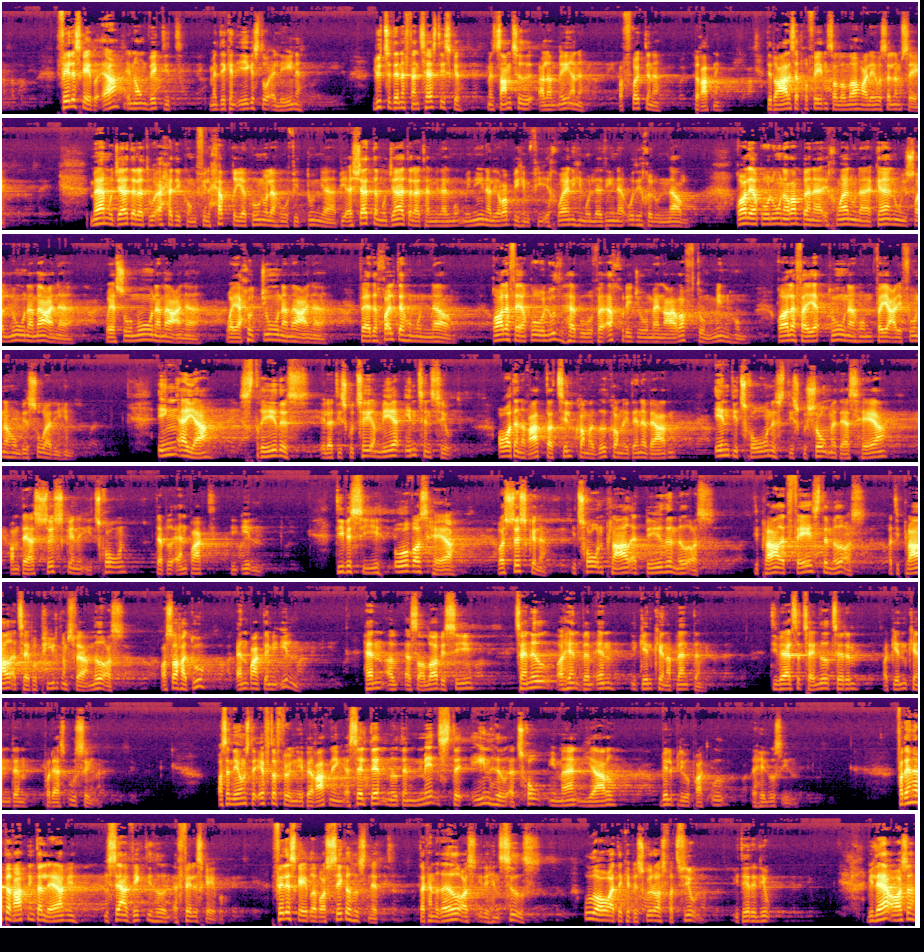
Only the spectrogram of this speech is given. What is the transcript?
Fællesskabet er enormt vigtigt, men det kan ikke stå alene. Lyt til denne fantastiske, men samtidig alarmerende og frygtende beretning. Det berettes af profeten sallallahu alaihi wasallam sagde, ما مجادلة أحدكم في الحق يكون له في الدنيا بأشد مجادلة من المؤمنين لربهم في إخوانهم الذين أدخلوا النار قال يقولون ربنا إخواننا كانوا يصلون معنا ويصومون معنا ويحجون معنا فأدخلتهم النار. قال فيقول اذهبوا فأخرجوا من عرفتم منهم. قال فيأتونهم فيعرفونهم بصورهم Ingen af jer strides eller diskuterer mere intensivt over den ret, der tilkommer vedkommende i denne verden, end de troendes diskussion med deres herre om deres søskende i troen, der er blevet anbragt i ilden. De vil sige, Å vores herre, vores søskende i troen plejede at bede med os. De plejede at faste med os og de plejede at tage på pilgrimsfærd med os. Og så har du anbragt dem i ilden. Han, altså Allah, vil sige, tag ned og hent hvem end I genkender blandt dem. De vil altså tage ned til dem og genkende dem på deres udseende. Og så nævnes det efterfølgende i beretningen, at selv den med den mindste enhed af tro i mand i hjertet, vil blive bragt ud af helvedes ilden. For den her beretning, der lærer vi, især vigtigheden af fællesskabet. Fællesskabet er vores sikkerhedsnet, der kan redde os i det hensides, udover at det kan beskytte os fra tvivl i dette liv. Vi lærer også,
